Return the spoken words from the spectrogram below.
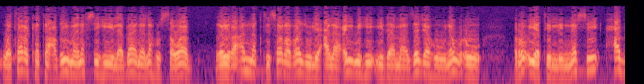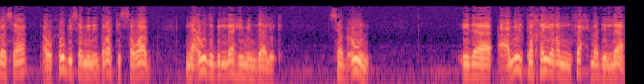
وترك تعظيم نفسه لبان له الصواب غير أن اقتصار الرجل على علمه إذا مازجه نوع رؤية للنفس حبس أو حبس من إدراك الصواب. نعوذ بالله من ذلك. سبعون إذا عملت خيرا فاحمد الله.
